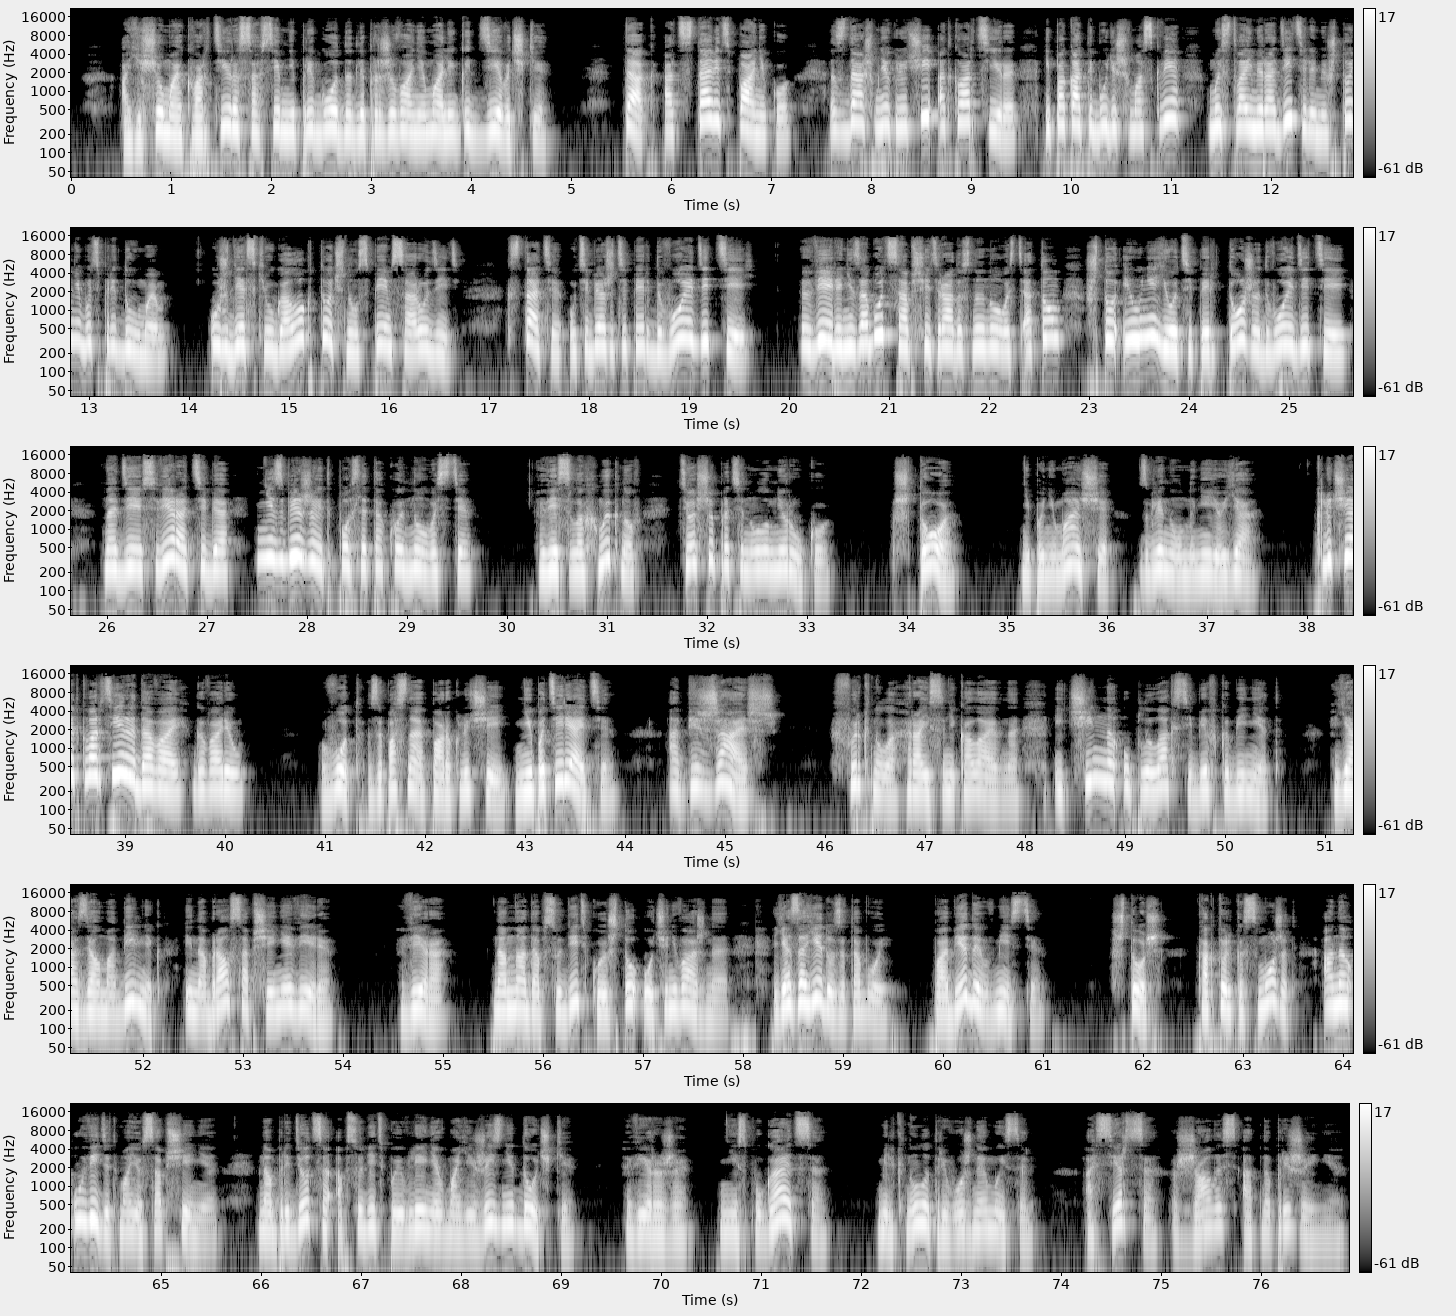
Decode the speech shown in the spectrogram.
А еще моя квартира совсем непригодна для проживания маленькой девочки. Так, отставить панику. Сдашь мне ключи от квартиры, и пока ты будешь в Москве, мы с твоими родителями что-нибудь придумаем. Уж детский уголок точно успеем соорудить. Кстати, у тебя же теперь двое детей. Вере не забудь сообщить радостную новость о том, что и у нее теперь тоже двое детей. Надеюсь, Вера от тебя не сбежит после такой новости». Весело хмыкнув, теща протянула мне руку. «Что?» Непонимающе взглянул на нее я. «Ключи от квартиры давай», — говорю. «Вот запасная пара ключей, не потеряйте». «Обижаешь!» – фыркнула Раиса Николаевна и чинно уплыла к себе в кабинет. Я взял мобильник и набрал сообщение Вере. «Вера, нам надо обсудить кое-что очень важное. Я заеду за тобой. Пообедаем вместе?» Что ж, как только сможет, она увидит мое сообщение. Нам придется обсудить появление в моей жизни дочки. Вера же не испугается? Мелькнула тревожная мысль, а сердце сжалось от напряжения.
